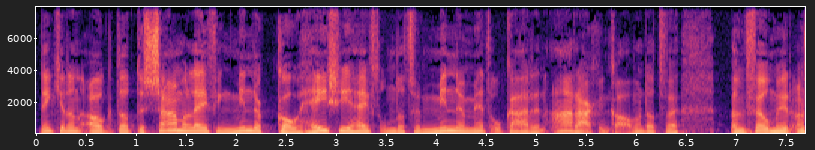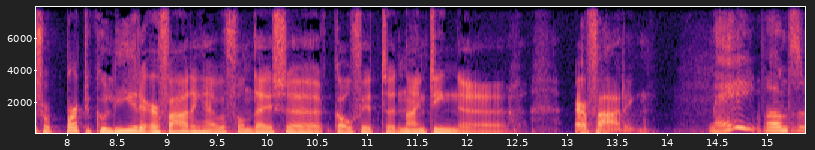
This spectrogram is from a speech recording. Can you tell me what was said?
Denk je dan ook dat de samenleving minder cohesie heeft omdat we minder met elkaar in aanraking komen? Dat we een veel meer een soort particuliere ervaring hebben van deze COVID-19 eh, ervaring? Nee, want,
